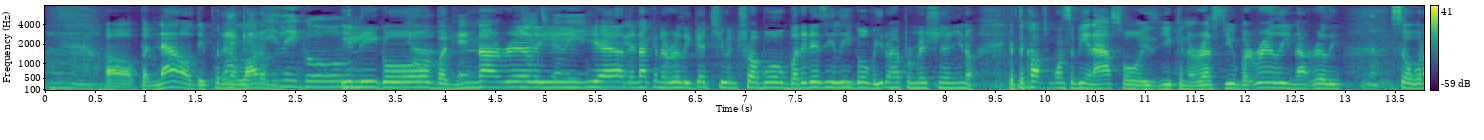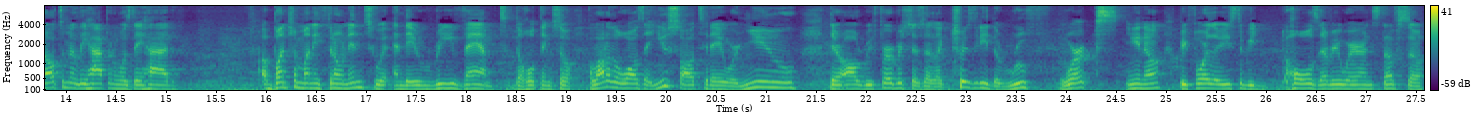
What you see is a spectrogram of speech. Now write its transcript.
Oh. Uh, but now they put like in a lot of illegal, illegal, yeah, but okay. not, really, not really. Yeah, okay. they're not gonna really get you in trouble, but it is illegal. But you don't have permission. You know, if the cops wants to be an asshole, is you can arrest you. But really, not really. No. So what ultimately happened was they had a bunch of money thrown into it and they revamped the whole thing. So a lot of the walls that you saw today were new. They're all refurbished. There's electricity. The roof works. You know, before there used to be holes everywhere and stuff. So,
